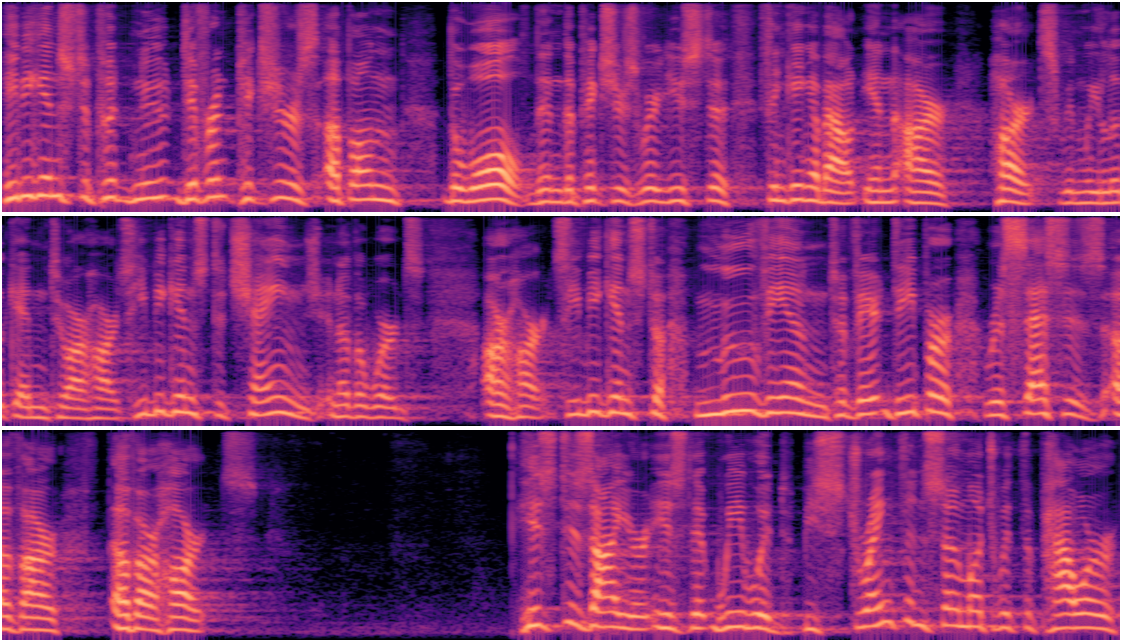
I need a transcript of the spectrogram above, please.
He begins to put new, different pictures up on the wall than the pictures we're used to thinking about in our hearts when we look into our hearts. He begins to change, in other words, our hearts. He begins to move into deeper recesses of our, of our hearts. His desire is that we would be strengthened so much with the power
